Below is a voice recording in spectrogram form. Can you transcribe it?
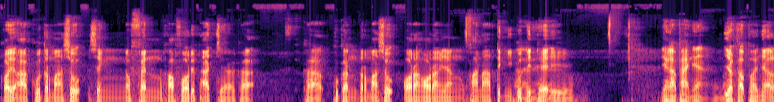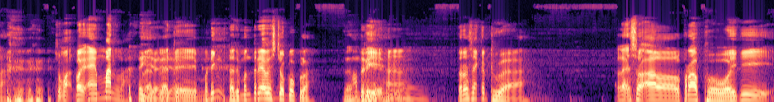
koyo aku termasuk sing ngefan favorit aja, gak gak bukan termasuk orang-orang yang fanatik ngikutin DE. Ya enggak banyak. Ya gak banyak lah. Cuma koyo eman lah. Iya, iya. DE. Mending dari menteri wis cukup lah. Menteri. Ha. Terus yang kedua, lek soal Prabowo iki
